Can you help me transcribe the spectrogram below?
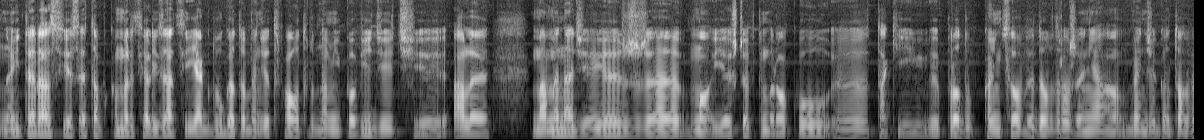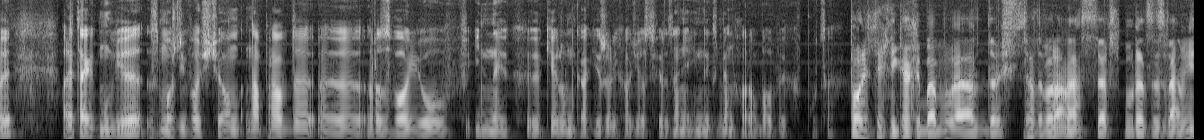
No i teraz jest etap komercjalizacji. Jak długo to będzie trwało, trudno mi powiedzieć, ale mamy nadzieję, że jeszcze w tym roku taki produkt końcowy do wdrożenia będzie gotowy ale tak jak mówię, z możliwością naprawdę e, rozwoju w innych kierunkach, jeżeli chodzi o stwierdzanie innych zmian chorobowych w płucach. Politechnika chyba była dość zadowolona ze współpracy z wami,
